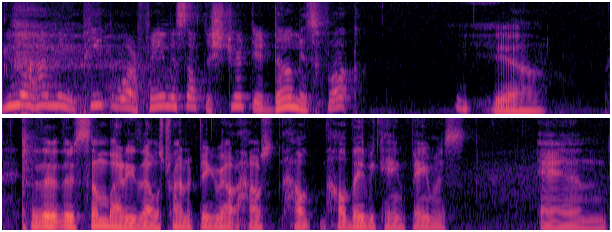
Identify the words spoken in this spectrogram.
You know how many people are famous off the strength they're dumb as fuck? Yeah. There, there's somebody that was trying to figure out how how how they became famous, and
